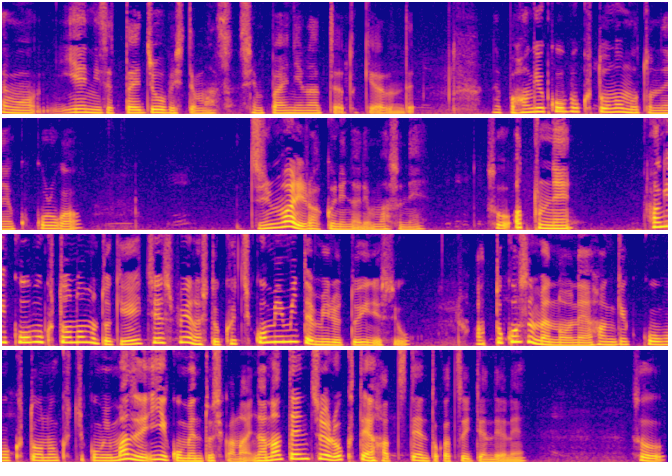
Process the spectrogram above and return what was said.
でも家に絶対常備してます。心配になっちゃう時あるんで。やっぱ半夏香木糖飲むとね心がじんわり楽になりますね。そうあとね半夏香木糖飲む時 HSP の人口コミ見てみるといいですよアットコスメのね、半月香木糖の口コミ、マジいいコメントしかない。7点中6.8点とかついてんだよね。そう。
